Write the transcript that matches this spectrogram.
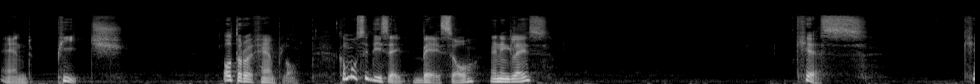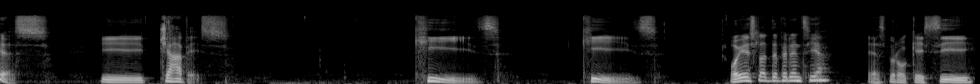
and peach. Otro ejemplo. ¿Cómo se dice beso en inglés? Kiss. Kiss. Y llaves. Keys. Keys. ¿Oyes la diferencia? Espero que sí.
